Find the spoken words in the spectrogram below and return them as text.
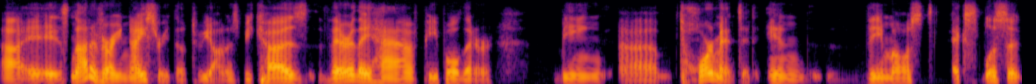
Uh, it, it's not a very nice read, though, to be honest, because there they have people that are being um, tormented in the most explicit,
